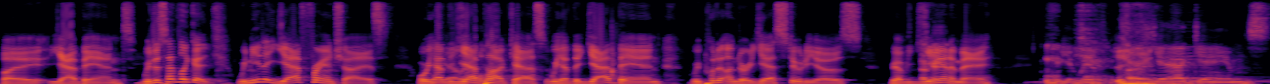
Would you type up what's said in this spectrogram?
but yeah band. We just have like a we need a yeah franchise. Or we have Yeah, the like, yeah hold on. podcast. We have the yeah band. We put it under yeah studios. We have yeah Okay. anime. Yeah, with All right. yeah games.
